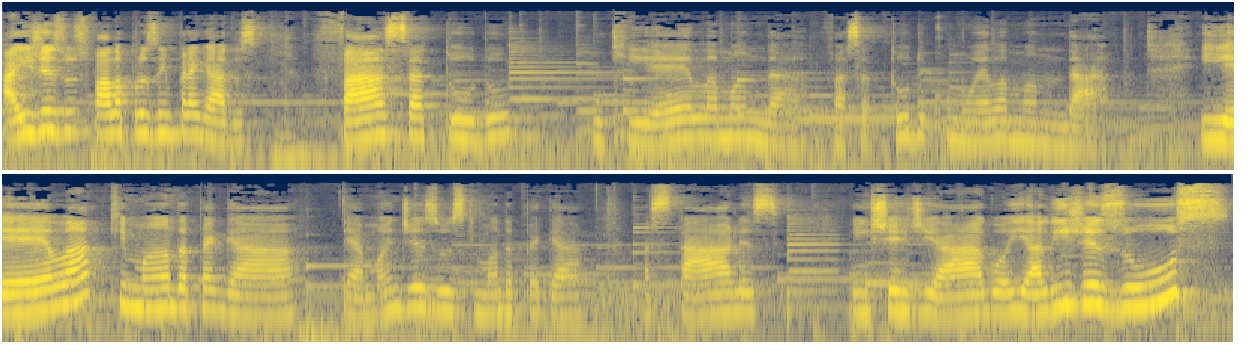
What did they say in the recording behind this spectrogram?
Aí Jesus fala para os empregados: faça tudo o que ela mandar, faça tudo como ela mandar. E ela que manda pegar, é a mãe de Jesus que manda pegar as talhas encher de água e ali Jesus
